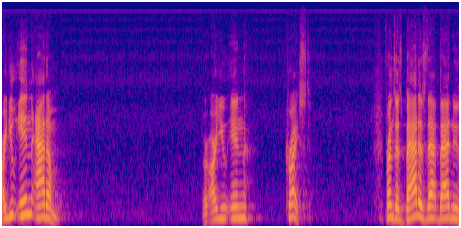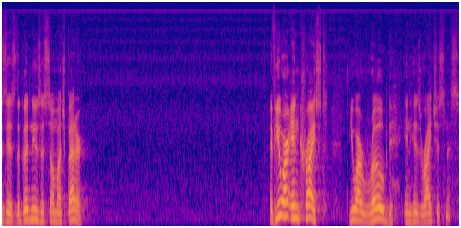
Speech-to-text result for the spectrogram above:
Are you in Adam? Or are you in Christ? Friends, as bad as that bad news is, the good news is so much better. If you are in Christ, you are robed in his righteousness.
